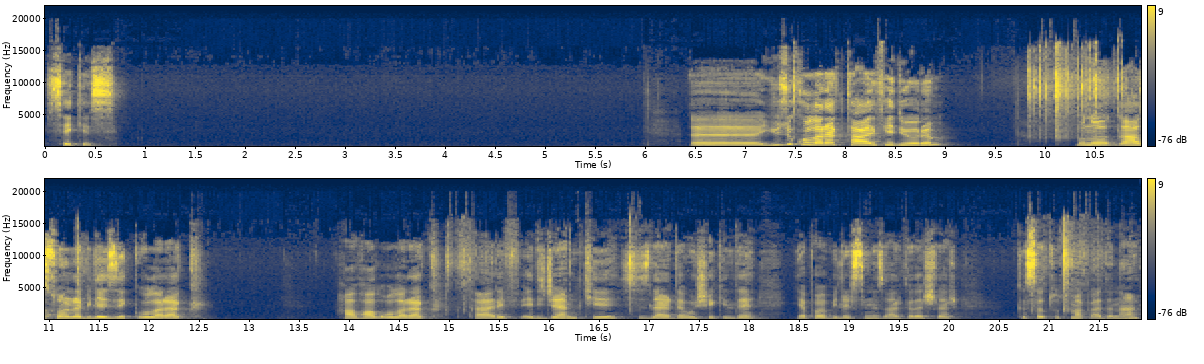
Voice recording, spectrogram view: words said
8 Ee, yüzük olarak tarif ediyorum. Bunu daha sonra bilezik olarak halhal olarak tarif edeceğim ki sizler de o şekilde yapabilirsiniz arkadaşlar. Kısa tutmak adına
